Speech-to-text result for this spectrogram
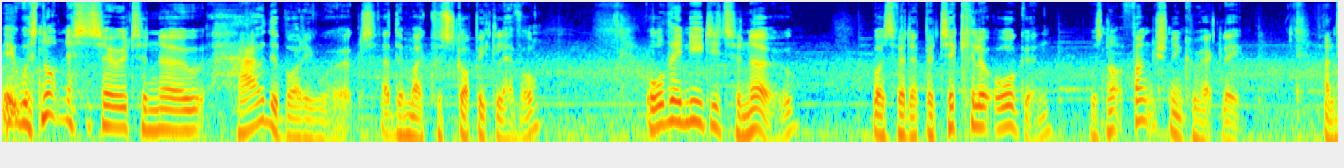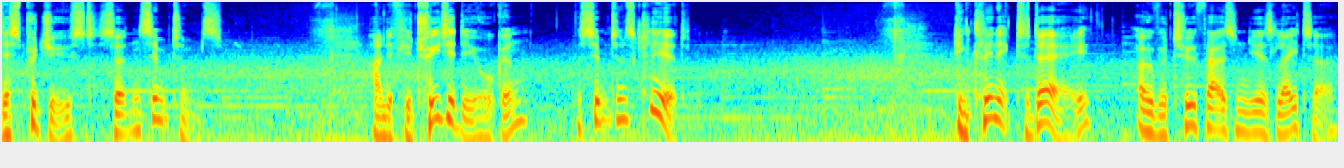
It was not necessary to know how the body worked at the microscopic level. All they needed to know was that a particular organ was not functioning correctly and this produced certain symptoms. And if you treated the organ, the symptoms cleared. In clinic today, over 2,000 years later,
